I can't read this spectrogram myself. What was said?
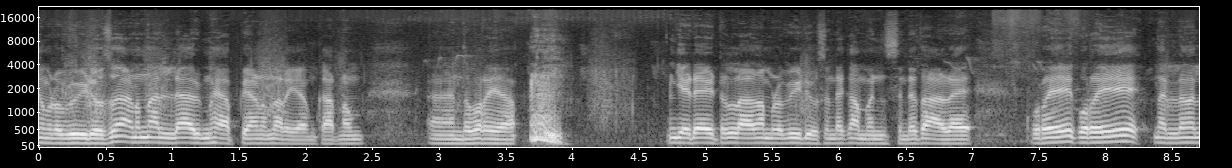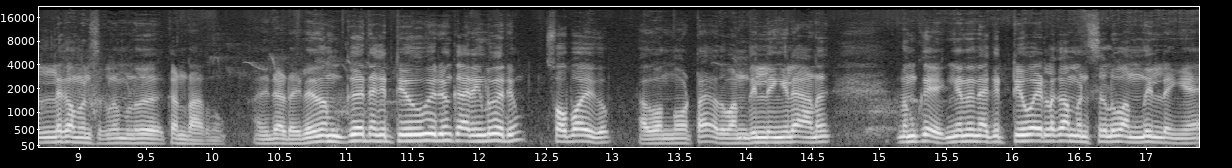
നമ്മുടെ വീഡിയോസ് കാണുന്ന എല്ലാവരും ഹാപ്പിയാണെന്ന് അറിയാം. കാരണം എന്താ പറയുക ഈയിടെയായിട്ടുള്ള നമ്മുടെ വീഡിയോസിന്റെ കമൻസിന്റെ താഴെ കുറേ കുറേ നല്ല നല്ല കമൻസുകൾ നമ്മൾ കണ്ടായിരുന്നു. അതിന്റെ ഇടയിൽ നമുക്ക് നെഗറ്റീവ് വരും കാര്യങ്ങൾ വരും സ്വാഭാവികം. അത് വന്നോട്ടെ അത് വന്നില്ലെങ്കിലാണ് നമുക്ക് ഇങ്ങനെ നെഗറ്റീവായിട്ടുള്ള കമൻസുകൾ വന്നില്ലെങ്കിൽ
